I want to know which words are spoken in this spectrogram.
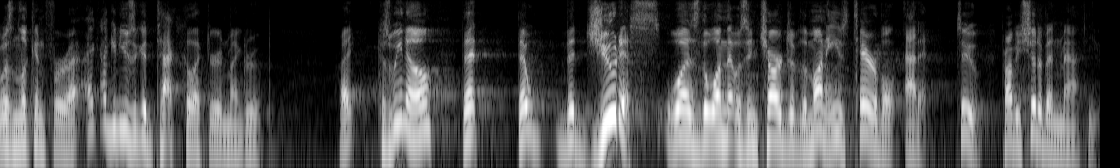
wasn't looking for, I, I could use a good tax collector in my group, right? Because we know that, that, that Judas was the one that was in charge of the money. He was terrible at it, too. Probably should have been Matthew.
